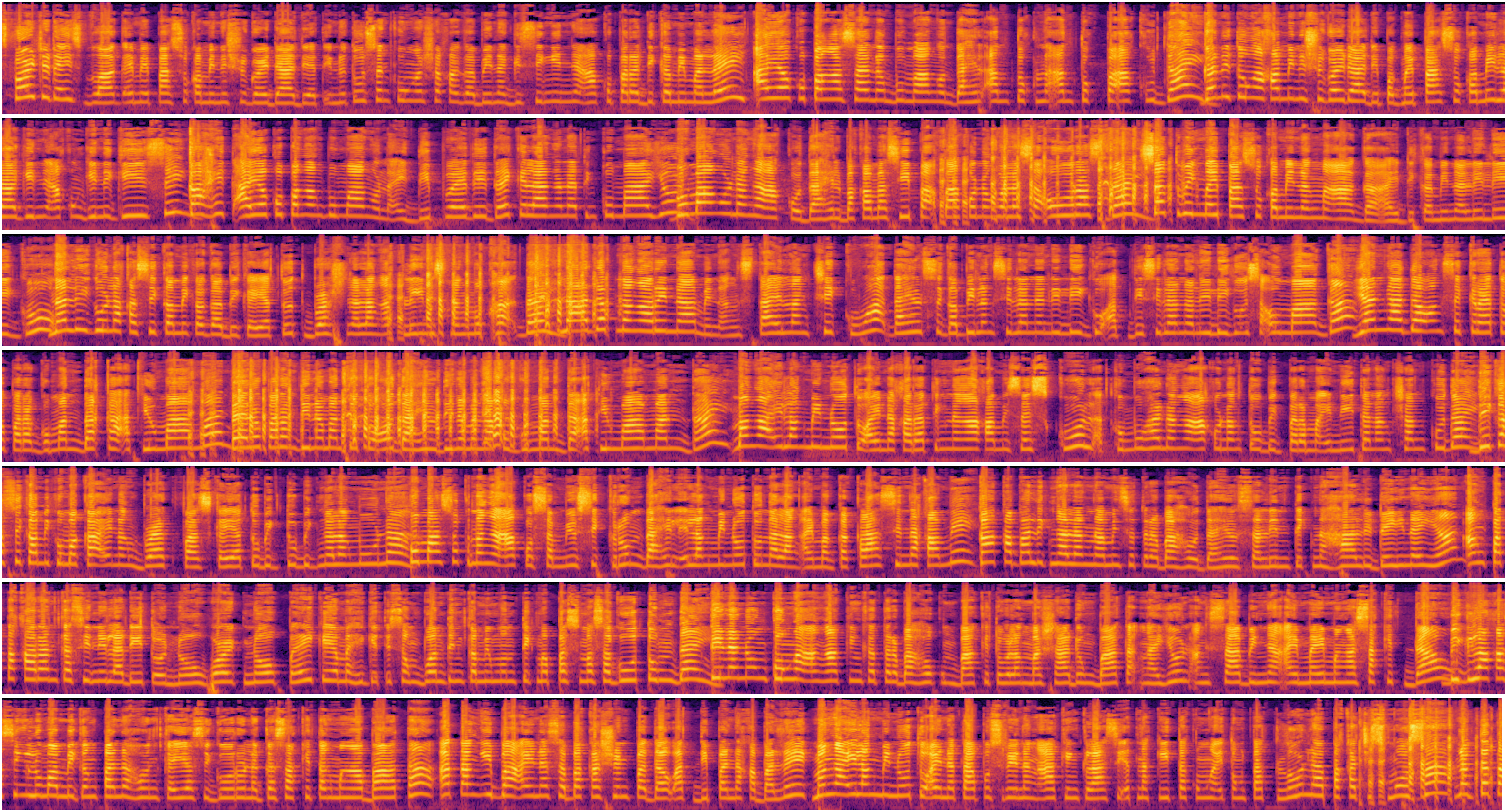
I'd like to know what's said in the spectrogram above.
guys, for today's vlog ay may pasok kami ni Sugar Daddy at inutusan ko nga siya kagabi na gisingin niya ako para di kami malate. Ayaw ko pa nga sanang bumangon dahil antok na antok pa ako, day. Ganito nga kami ni Sugar Daddy, pag may pasok kami, lagi niya akong ginigising. Kahit ayaw ko pa ngang bumangon ay di pwede, day. Kailangan natin kumayon. Bumangon na nga ako dahil baka masipa pa ako ng wala sa oras, day. Sa tuwing may pasok kami ng maaga ay di kami naliligo. Naligo na kasi kami kagabi kaya toothbrush na lang at linis ng mukha, day. Na-adapt na nga rin namin ang style ng chikwa dahil sa gabi lang sila naliligo at di sila naliligo sa umaga. Yan nga daw ang sekreto para gumanda ka at yumaman. Pero parang di naman totoo dahil di naman ako gumanda at yumaman, day. Mga ilang minuto ay nakarating na nga kami sa school at kumuha na nga ako ng tubig para mainitan ang tiyan ko, day. Di kasi kami kumakain ng breakfast kaya tubig-tubig na lang muna. Pumasok na nga ako sa music room dahil ilang minuto na lang ay magkaklase na kami. Kakabalik nga lang namin sa trabaho dahil sa lintik na holiday na yan. Ang patakaran kasi nila dito, no work, no pay, kaya mahigit isang buwan din kami muntik mapasma sa gutom, day. Tinanong ko nga ang aking katrabaho kung bakit walang masyadong bata ngayon. Ang sabi niya ay may mga sakit daw. Bigla kasing lumamig ang panahon kaya siguro nagkasakit ang mga bata. At ang iba ay nasa bakasyon pa daw at di pa nakabalik. Mga ilang minuto ay natapos rin ang aking klase at nakita ko nga itong tatlo, napakachismosa. Nagtatalo nga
